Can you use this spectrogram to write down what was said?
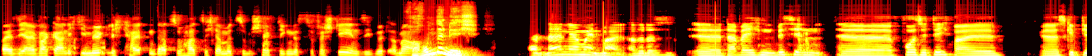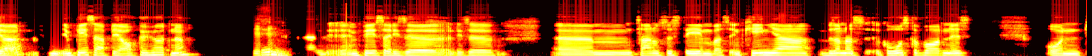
weil sie einfach gar nicht die Möglichkeiten dazu hat, sich damit zu beschäftigen, das zu verstehen. Sie wird immer. Warum denn nicht? Nein, ja, Moment mal. Also das, äh, da wäre ich ein bisschen äh, vorsichtig, weil Äh, es gibt ja, ja. M-Pesa habt ihr auch gehört, ne? Mhm. M-Pesa, diese, diese ähm, Zahlungssystem, was in Kenia besonders groß geworden ist und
